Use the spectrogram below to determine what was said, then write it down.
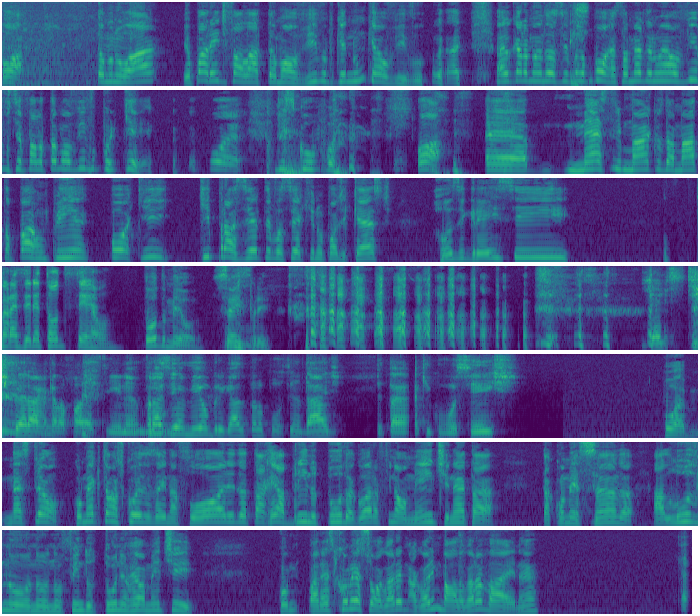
Ó, tamo no ar. Eu parei de falar tamo ao vivo porque nunca é ao vivo. Aí o cara mandou assim, falou, porra, essa merda não é ao vivo, você fala tamo ao vivo por quê? Porra, desculpa. Ó, é, mestre Marcos da Mata Parrumpinha, pô, que, que prazer ter você aqui no podcast. Rose Grace. O prazer é todo seu. Todo meu, sempre. Já de se esperar que ela fale assim, né? Prazer é meu, obrigado pela oportunidade de estar aqui com vocês. Pô, mestrão, como é que estão as coisas aí na Flórida? Tá reabrindo tudo agora, finalmente, né? Tá, tá começando. A luz no, no, no fim do túnel realmente com, parece que começou. Agora, agora embala, agora vai, né?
